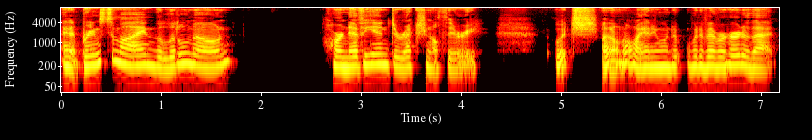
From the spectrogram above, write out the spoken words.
And it brings to mind the little known Hornevian directional theory, which I don't know why anyone would have ever heard of that,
